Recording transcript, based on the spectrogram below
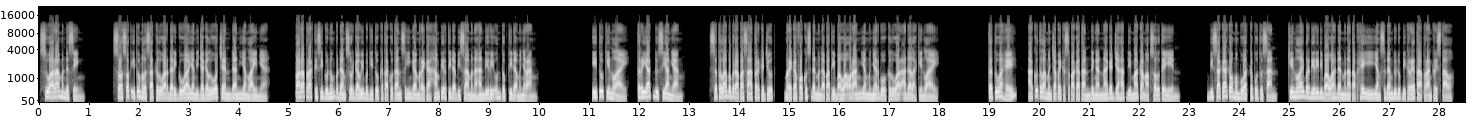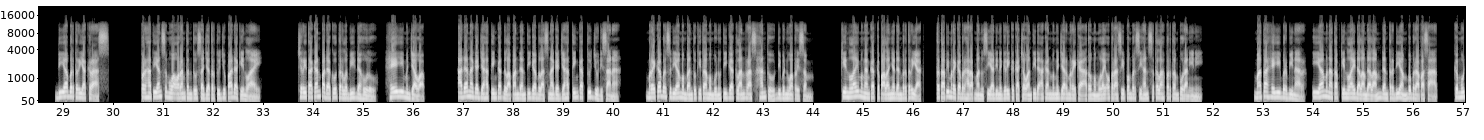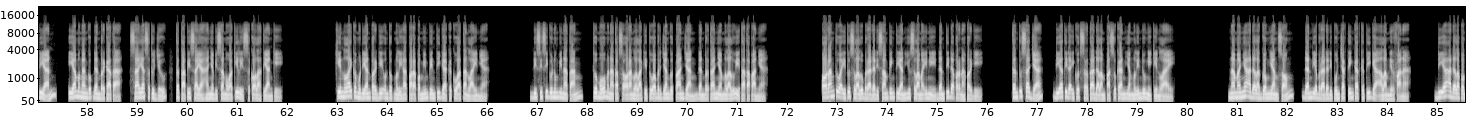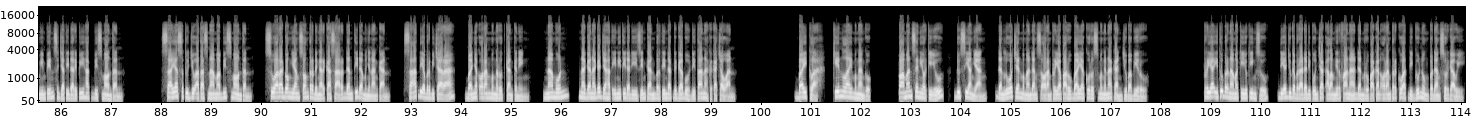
Suara mendesing. Sosok itu melesat keluar dari gua yang dijaga Luo Chen dan yang lainnya. Para praktisi Gunung Pedang Surgawi begitu ketakutan sehingga mereka hampir tidak bisa menahan diri untuk tidak menyerang. Itu Qin Lai, teriak Du Xiangyang. Setelah beberapa saat terkejut, mereka fokus dan mendapati bahwa orang yang menyerbu keluar adalah Qin Lai. Tetua Hei, aku telah mencapai kesepakatan dengan naga jahat di makam Absolute Yin. Bisakah kau membuat keputusan? Qin Lai berdiri di bawah dan menatap Hei yang sedang duduk di kereta perang kristal. Dia berteriak keras. Perhatian semua orang tentu saja tertuju pada Qin Lai. Ceritakan padaku terlebih dahulu. Hei menjawab. Ada naga jahat tingkat 8 dan 13 naga jahat tingkat 7 di sana. Mereka bersedia membantu kita membunuh tiga klan ras hantu di benua Prism. Qin Lai mengangkat kepalanya dan berteriak, tetapi mereka berharap manusia di negeri kekacauan tidak akan mengejar mereka atau memulai operasi pembersihan setelah pertempuran ini. Mata Hei berbinar. Ia menatap Qin Lai dalam-dalam dan terdiam beberapa saat. Kemudian, ia mengangguk dan berkata, saya setuju, tetapi saya hanya bisa mewakili sekolah Tianqi. Qin Lai kemudian pergi untuk melihat para pemimpin tiga kekuatan lainnya. Di sisi gunung binatang, Tu Mo menatap seorang lelaki tua berjanggut panjang dan bertanya melalui tatapannya. Orang tua itu selalu berada di samping Tian Yu selama ini dan tidak pernah pergi. Tentu saja, dia tidak ikut serta dalam pasukan yang melindungi Qin Lai. Namanya adalah Gong Yang Song, dan dia berada di puncak tingkat ketiga alam nirvana. Dia adalah pemimpin sejati dari pihak Beast Mountain. Saya setuju atas nama Beast Mountain. Suara Gong Yang Song terdengar kasar dan tidak menyenangkan. Saat dia berbicara, banyak orang mengerutkan kening. Namun, naga-naga jahat ini tidak diizinkan bertindak gegabah di tanah kekacauan. Baiklah, Qin Lai mengangguk. Paman senior Qiu, Du Xiangyang, dan Luo Chen memandang seorang pria paruh baya kurus mengenakan jubah biru. Pria itu bernama Qiu Qingsu, dia juga berada di puncak alam nirvana dan merupakan orang terkuat di Gunung Pedang Surgawi.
